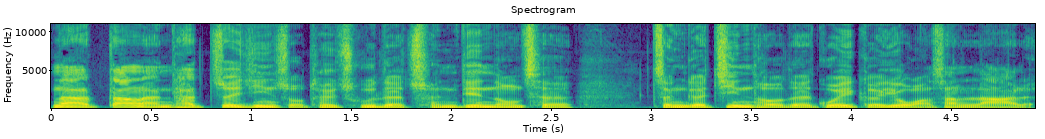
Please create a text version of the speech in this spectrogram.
那当然，它最近所推出的纯电动车，整个镜头的规格又往上拉了。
